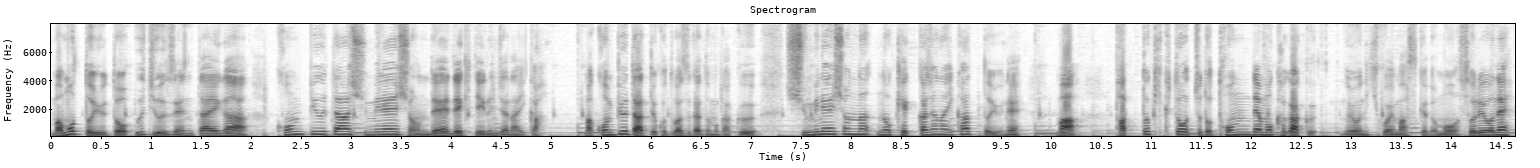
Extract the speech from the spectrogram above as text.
まあ、もっと言うと宇宙全体がコンピューターシミュレーションでできているんじゃないか。まあ、コンピューターっていう言葉遣いともかくシミュレーションの結果じゃないかというね。まあパッと聞くとちょっととんでも科学のように聞こえますけどもそれをね、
